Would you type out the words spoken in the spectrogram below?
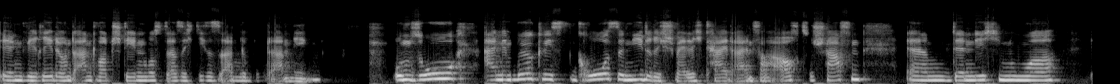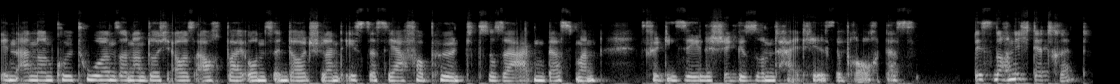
irgendwie Rede und Antwort stehen muss, dass ich dieses Angebot annehme. Um so eine möglichst große Niedrigschwelligkeit einfach auch zu schaffen, ähm, denn nicht nur in anderen Kulturen, sondern durchaus auch bei uns in Deutschland ist es ja verpönt zu sagen, dass man für die seelische Gesundheit Hilfe braucht. Das ist noch nicht der Trend.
